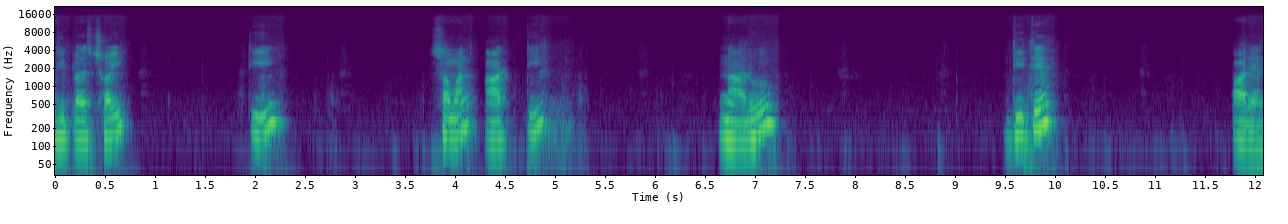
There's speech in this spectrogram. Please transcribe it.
দুই প্লাস ছয় টি সমান আটটি, নাড়ু দিতে পারেন।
